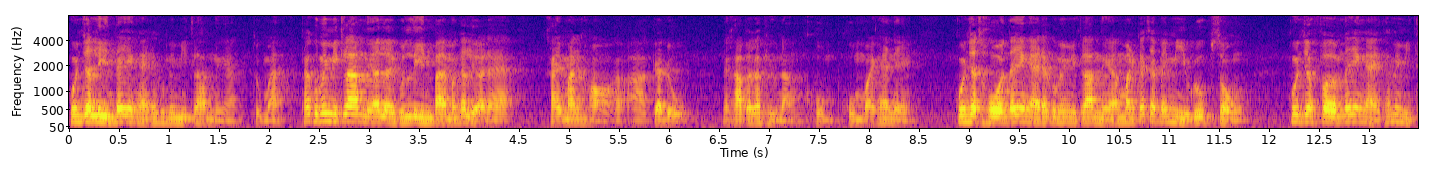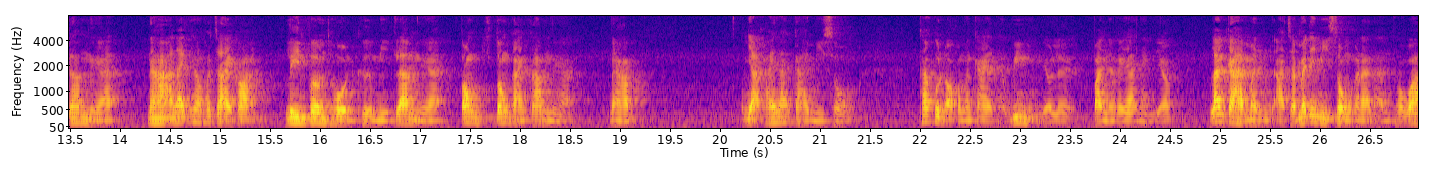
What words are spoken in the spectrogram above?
คุณจะ lean ได้ยังไงถ้าคุณไม่มีกล้ามเนื้อ ถูกไหมถ้าคุณไม่มีกล้ามเนื้อเลยคุณ lean ไปมันก็เหลือแต่ไขมันห่อกระดูกนะครับ แล้วก็ผิวหนังคลุมคลุมไว้แค่นี้คุณจะโทนได้ยังไง ถ้าคุณไม่มีกล้ามเนื้อ มันก็จะไม่มีรูปทรง คุณจะ firm ได้ยังไง ถ้าไม่มีกล้ามเนื้อ นะฮะ อันแรกที่ต้องเข้าใจก่อน lean firm tone คือมีกล้ามเนื้อ ต้องต้องการกล้ามเนื้อนะครับ อยากให้ร่างกายมีทรง ถ้าคุณออกกำลังกายแต่วิ่งอย่างเดียวเลย ปั่นจักรยานอย่างเดียว ร่างกายมันอาจจะไม่ได้มีทรงขนาดนั้น เพราะว่า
